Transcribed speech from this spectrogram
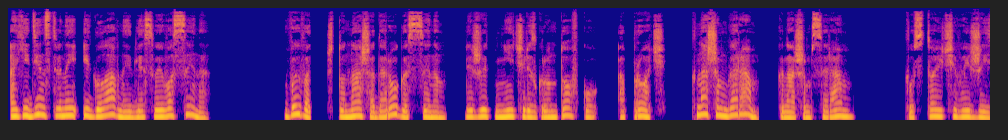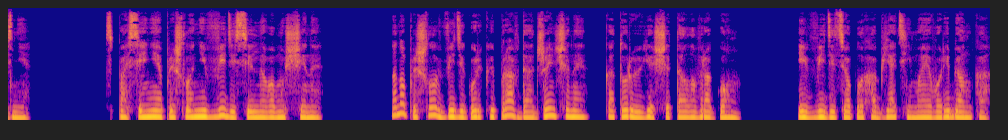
а единственный и главный для своего сына. Вывод, что наша дорога с сыном лежит не через грунтовку, а прочь, к нашим горам, к нашим сырам, к устойчивой жизни. Спасение пришло не в виде сильного мужчины. Оно пришло в виде горькой правды от женщины, которую я считала врагом, и в виде теплых объятий моего ребенка.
